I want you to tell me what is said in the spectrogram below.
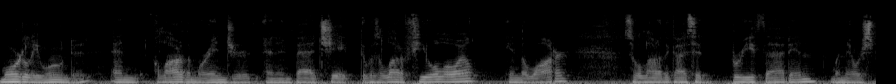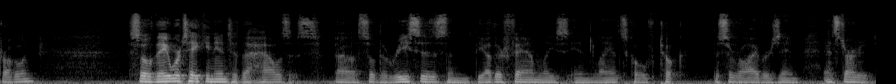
mortally wounded, and a lot of them were injured and in bad shape. There was a lot of fuel oil in the water, so a lot of the guys had breathed that in when they were struggling. So they were taken into the houses. Uh, so the Reeses and the other families in Lance Cove took the survivors in and started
